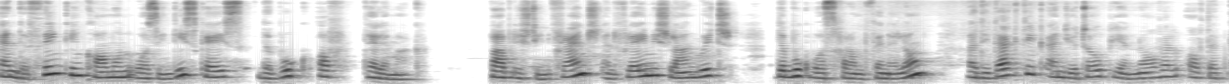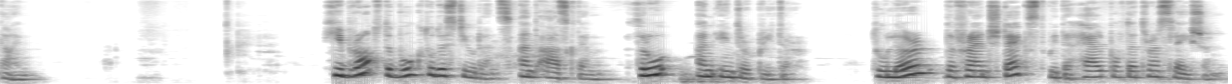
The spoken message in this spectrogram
and the thing in common was in this case the book of Telemach. Published in French and Flemish language, the book was from Fenelon a didactic and utopian novel of that time. He brought the book to the students and asked them, through an interpreter, to learn the French text with the help of the translation.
